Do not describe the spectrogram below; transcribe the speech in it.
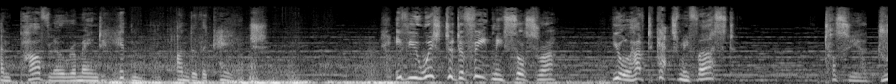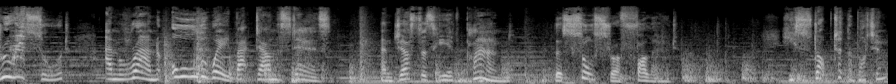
and Pavlo remained hidden under the cage. If you wish to defeat me, sorcerer, you will have to catch me first. Tosya drew his sword and ran all the way back down the stairs. And just as he had planned, the sorcerer followed. He stopped at the bottom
